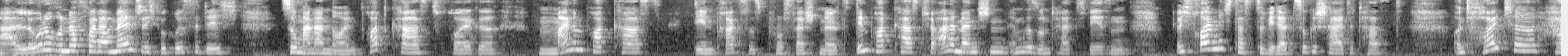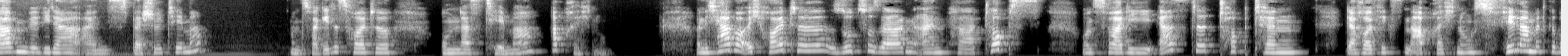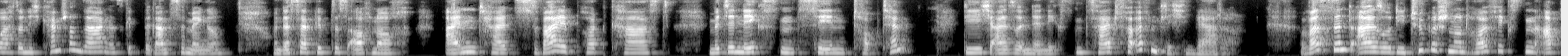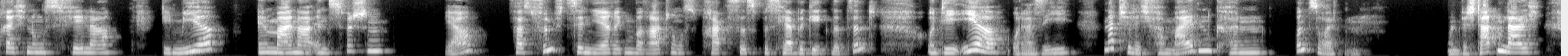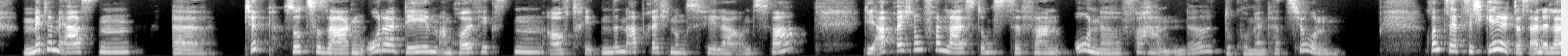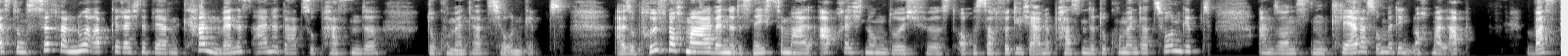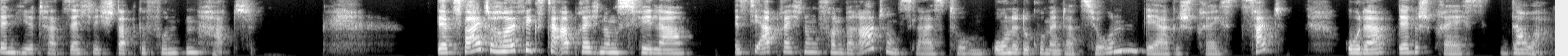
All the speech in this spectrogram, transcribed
Hallo, du wundervoller Mensch. Ich begrüße dich zu meiner neuen Podcast-Folge, meinem Podcast den Praxis Professionals, dem Podcast für alle Menschen im Gesundheitswesen. Ich freue mich, dass du wieder zugeschaltet hast. Und heute haben wir wieder ein Special-Thema. Und zwar geht es heute um das Thema Abrechnung. Und ich habe euch heute sozusagen ein paar Tops, und zwar die erste Top 10 der häufigsten Abrechnungsfehler mitgebracht. Und ich kann schon sagen, es gibt eine ganze Menge. Und deshalb gibt es auch noch einen Teil 2 Podcast mit den nächsten zehn Top 10, die ich also in der nächsten Zeit veröffentlichen werde. Was sind also die typischen und häufigsten Abrechnungsfehler, die mir in meiner inzwischen, ja, fast 15-jährigen Beratungspraxis bisher begegnet sind und die ihr oder sie natürlich vermeiden können und sollten. Und wir starten gleich mit dem ersten äh, Tipp sozusagen oder dem am häufigsten auftretenden Abrechnungsfehler und zwar die Abrechnung von Leistungsziffern ohne vorhandene Dokumentation. Grundsätzlich gilt, dass eine Leistungsziffer nur abgerechnet werden kann, wenn es eine dazu passende Dokumentation gibt. Also prüf nochmal, wenn du das nächste Mal Abrechnungen durchführst, ob es auch wirklich eine passende Dokumentation gibt. Ansonsten klär das unbedingt nochmal ab was denn hier tatsächlich stattgefunden hat. Der zweite häufigste Abrechnungsfehler ist die Abrechnung von Beratungsleistungen ohne Dokumentation der Gesprächszeit oder der Gesprächsdauer.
